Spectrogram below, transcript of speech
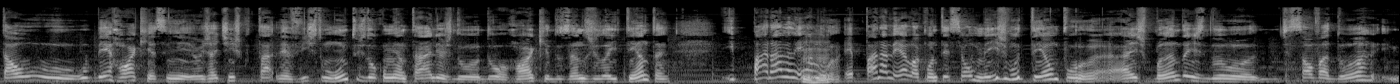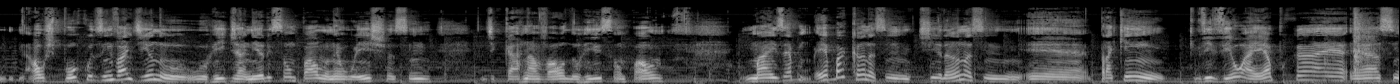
tá o, o B-Rock, assim, eu já tinha escutado, é, visto muitos documentários do, do rock dos anos 80 e paralelo, é paralelo, aconteceu ao mesmo tempo, as bandas do, de Salvador aos poucos invadindo o Rio de Janeiro e São Paulo, né, o eixo, assim, de carnaval do Rio e São Paulo. Mas é, é bacana, assim, tirando, assim, é, para quem viveu a época, é, é, assim,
